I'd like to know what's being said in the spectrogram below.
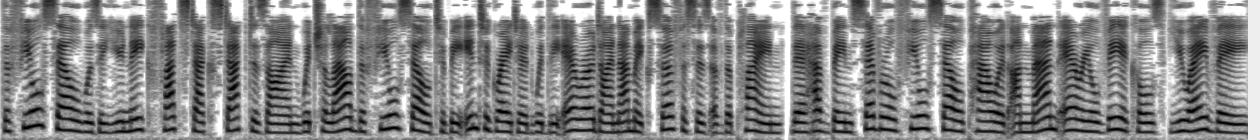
The fuel cell was a unique flatstack stack design which allowed the fuel cell to be integrated with the aerodynamic surfaces of the plane. There have been several fuel cell powered unmanned aerial vehicles (UAV).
